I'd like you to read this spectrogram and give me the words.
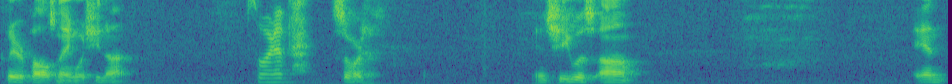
clear Paul's name, was she not? Sort of. Sort of. And she was, um, and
